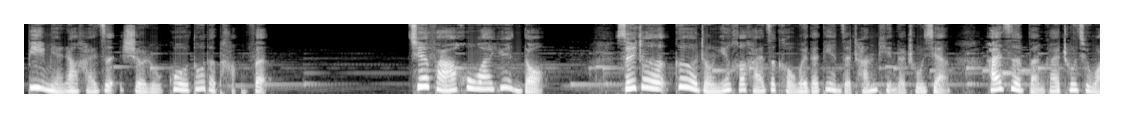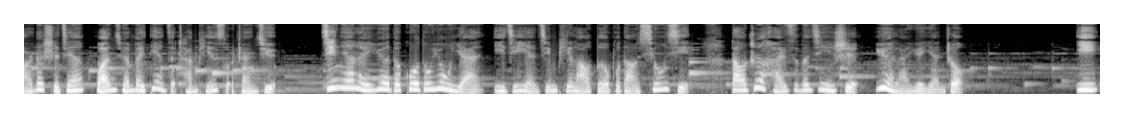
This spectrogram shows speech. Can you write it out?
避免让孩子摄入过多的糖分。缺乏户外运动。随着各种迎合孩子口味的电子产品的出现，孩子本该出去玩的时间完全被电子产品所占据。经年累月的过度用眼以及眼睛疲劳得不到休息，导致孩子的近视越来越严重。一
